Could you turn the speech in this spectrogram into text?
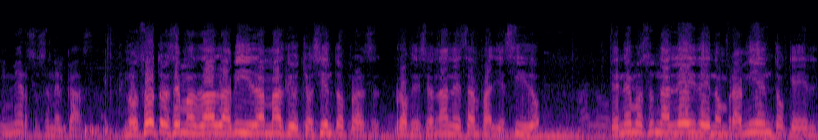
inmersos en el caso. Nosotros hemos dado la vida, más de 800 profesionales han fallecido, tenemos una ley de nombramiento que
